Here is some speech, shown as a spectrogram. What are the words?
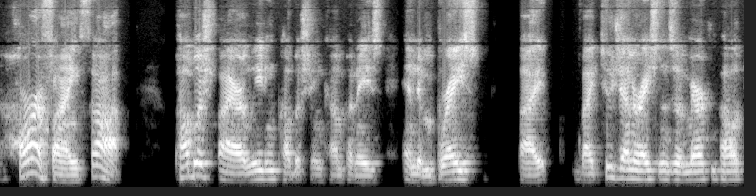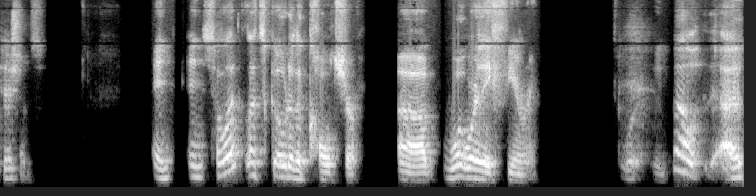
horrifying thought published by our leading publishing companies and embraced by, by two generations of American politicians. And, and so let, let's go to the culture. Uh, what were they fearing? Well, uh,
